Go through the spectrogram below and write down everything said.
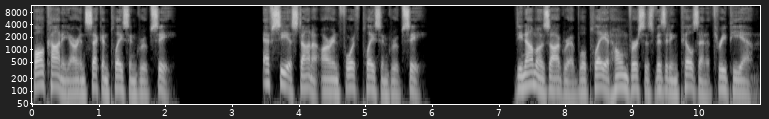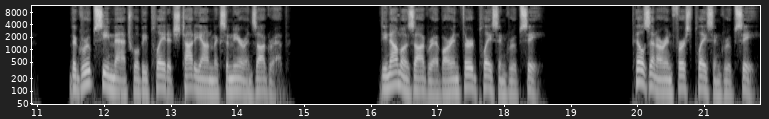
Ballkani are in second place in Group C. FC Astana are in fourth place in Group C. Dinamo Zagreb will play at home versus visiting Pilsen at 3 p.m. The Group C match will be played at Stadion Maksimir in Zagreb. Dinamo Zagreb are in third place in Group C. Pilsen are in first place in Group C.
